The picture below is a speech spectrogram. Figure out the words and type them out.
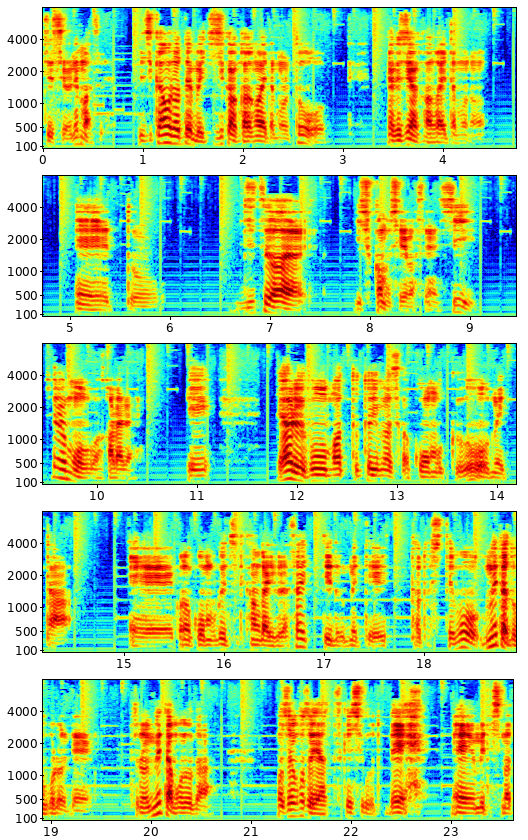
ですよね、まず。時間を例えば1時間考えたものと、100時間考えたもの。えっ、と、実は一緒かもしれませんし、それはもうわからない。で、であるフォーマットといいますか項目を埋めた、えー、この項目について考えてくださいっていうのを埋めてたとしても、埋めたところで、その埋めたものが、もうそれこそやっつけ仕事で、え、埋めてしまっ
